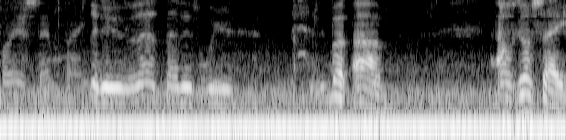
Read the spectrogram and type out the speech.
funniest damn thing. It is. That that is weird. But um, I was gonna say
